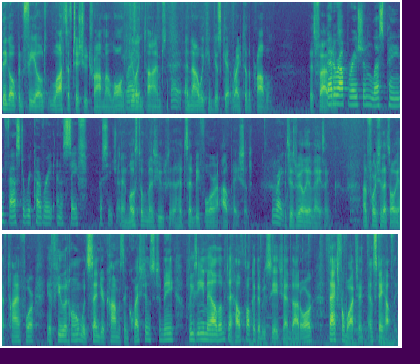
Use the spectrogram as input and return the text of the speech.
big open field, lots of tissue trauma, long right. healing times, right. and now we can just get right to the problem. It's fabulous. Better operation, less pain, faster recovery, and a safe procedure. And most of them, as you had said before, outpatient. Right. Which is really amazing. Unfortunately, that's all we have time for. If you at home would send your comments and questions to me, please email them to healthtalk at wchn.org. Thanks for watching and stay healthy.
